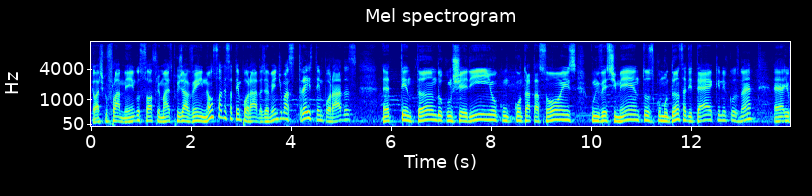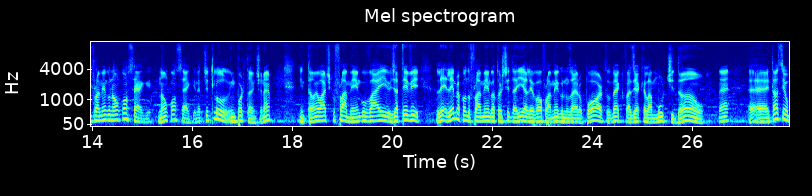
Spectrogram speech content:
Eu acho que o Flamengo sofre mais porque já vem, não só dessa temporada, já vem de umas três temporadas é, tentando com cheirinho, com contratações, com investimentos, com mudança de técnicos, né? É, e o Flamengo não consegue, não consegue, né? Título importante, né? Então eu acho que o Flamengo vai, já teve, le- lembra quando o Flamengo a torcida ia levar o Flamengo nos aeroportos, né? Que fazia aquela multidão, né? É, é, então assim, o,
